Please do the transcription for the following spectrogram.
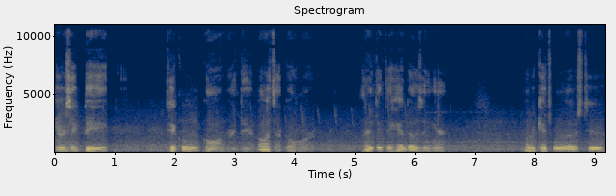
There's a big pickerel gar right there. Oh, that's a gar. I didn't think they had those in here. Probably catch one of those too.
